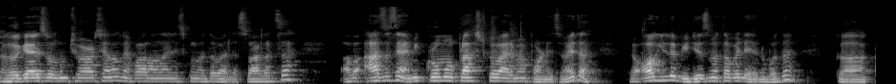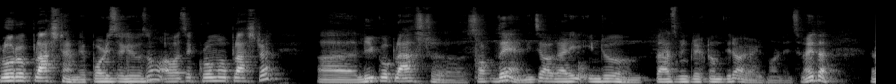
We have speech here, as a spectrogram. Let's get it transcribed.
Hello guys welcome to our channel Nepal online स्कुलमा तपाईँहरूलाई स्वागत छ। अब आज चाहिँ हामी क्रोमोप्लास्टको बारेमा पढ्नेछौँ है त? र अघिल्लो भिडियोजमा तपाईँले हेर्नुभयो त क्लोरोप्लास्ट हामीले पढिसकेको छौँ। अब चाहिँ क्रोमोप्लास्ट र लिकोप्लास्ट सक्दै हामी चाहिँ अगाडि इन्डो प्लाज्मिक रेक्टमतिर अगाडि बढ्नेछौँ है त? र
